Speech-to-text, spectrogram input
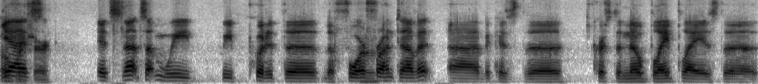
Yeah, for it's- sure. it's not something we we put at the the forefront of it uh, because the of course the no blade play is the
